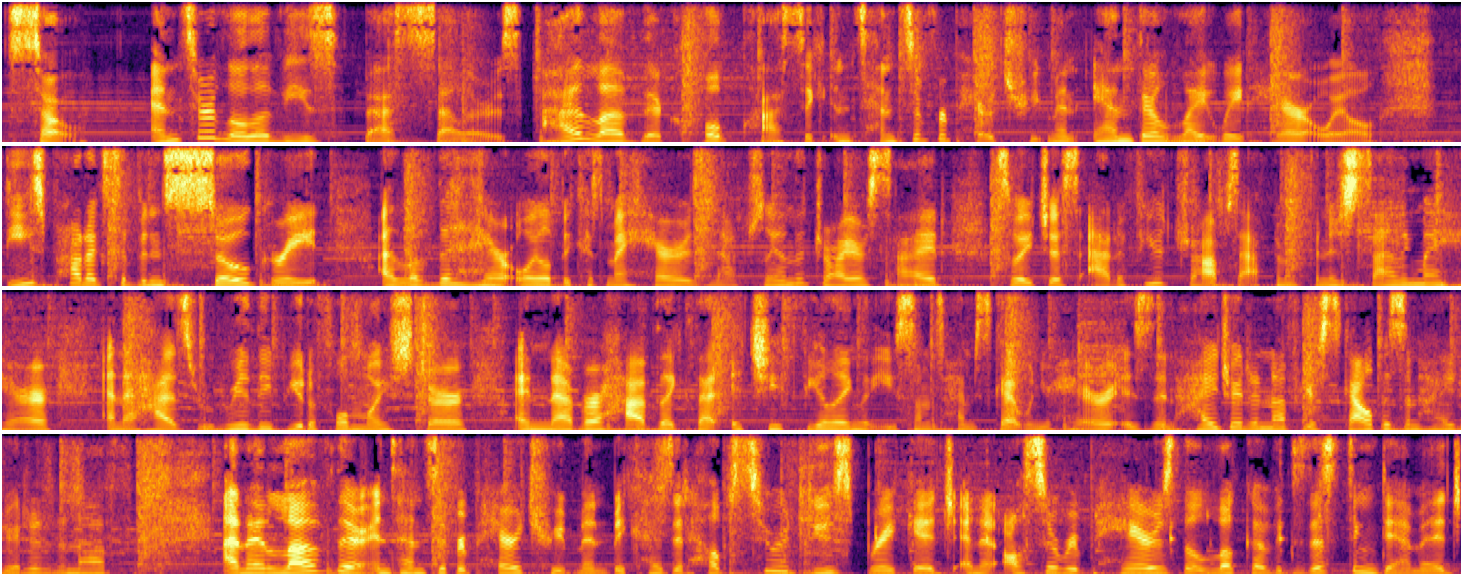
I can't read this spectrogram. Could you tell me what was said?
So, enter LolaVie's best sellers. I love their cult classic intensive repair treatment and their lightweight hair oil. These products have been so great. I love the hair oil because my hair is naturally on the drier side, so I just add a few drops after I'm finished styling my hair, and it has really beautiful moisture. I never have like that itchy feeling that you sometimes get when your hair isn't hydrated enough, your scalp isn't hydrated enough. And I love their intensive repair treatment because it helps to reduce breakage and it also repairs the look of existing damage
